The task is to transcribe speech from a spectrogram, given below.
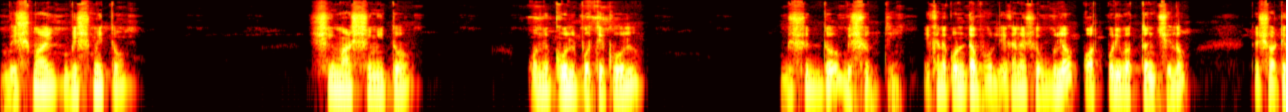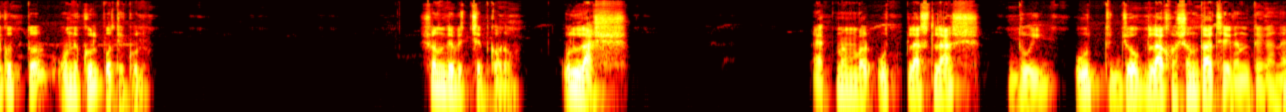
বিস্ময় বিস্মিত, সীমা সীমিত, অনুকূল প্রতিকূল, বিশুদ্ধ বিশুদ্ধি। এখানে কোনটা ভুল? এখানে সবগুলো পথ পরিবর্তন ছিল, তো সঠিক উত্তর অনুকূল প্রতিকূল। সন্ধি বিচ্ছেদ করো। উল্লাস। এক নম্বর উত প্লাস লাস দুই উত যোগ, লাখ, হসন্ত আছে এখান থেকে, এখানে।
